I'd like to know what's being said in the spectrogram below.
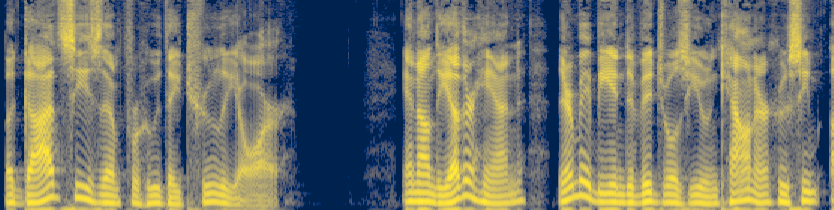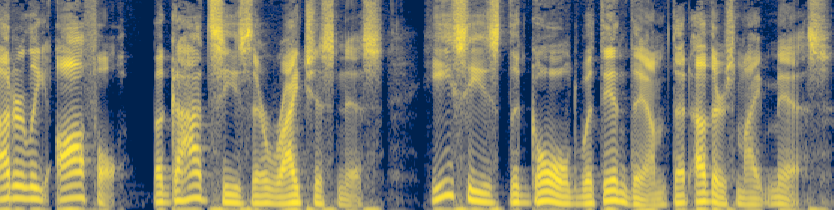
but God sees them for who they truly are. And on the other hand, there may be individuals you encounter who seem utterly awful, but God sees their righteousness. He sees the gold within them that others might miss.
